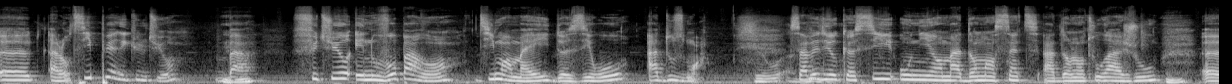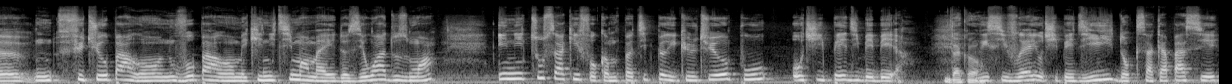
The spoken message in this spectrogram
euh, alors, si puériculture, bah, futurs et nouveaux parents, Maï, de 0 à 12 mois. À Ça veut dire que si on y a madame enceinte à dans l'entourage ou euh, n- futurs parents, nouveaux parents, mais qui n'y Maï de 0 à 12 mois, il y a tout ça qu'il faut comme petite périculture pour occuper du bébé. D'accord. Oui, c'est vrai. Donc, ça a passé,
